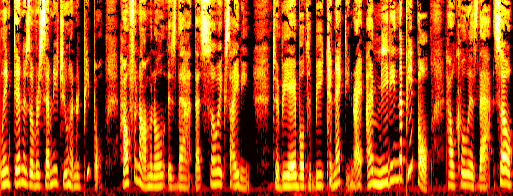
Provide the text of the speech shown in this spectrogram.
linkedin is over 7200 people. How phenomenal is that? That's so exciting to be able to be connecting right? I'm meeting the people. How cool is that? So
